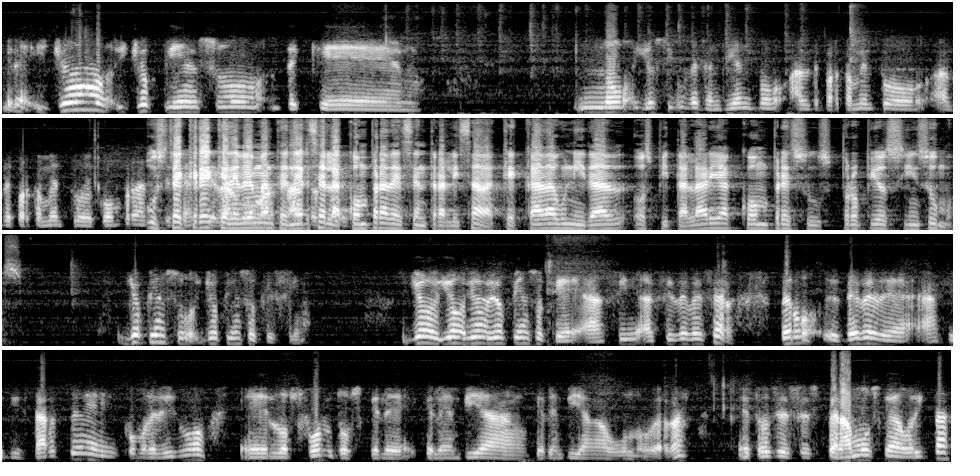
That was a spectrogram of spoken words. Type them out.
Mire, yo yo pienso de que no, yo sigo defendiendo al departamento al departamento de compras. ¿Usted cree que debe mantenerse la compra descentralizada, que cada unidad hospitalaria compre sus propios insumos? Yo pienso yo pienso que sí. Yo yo yo yo pienso que así así debe ser pero debe de agilizarse, como le digo, eh, los fondos que le, que le envían que le envían a uno, ¿verdad? Entonces esperamos que ahorita,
